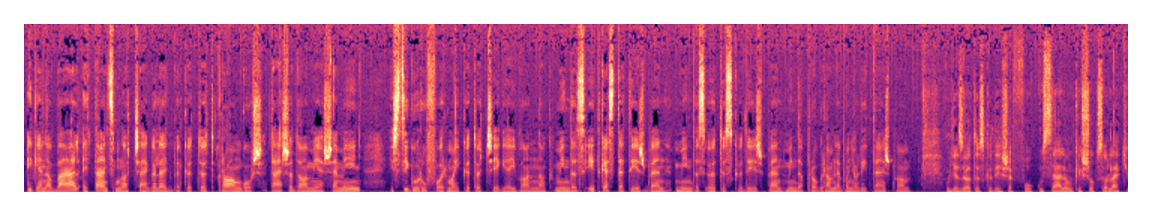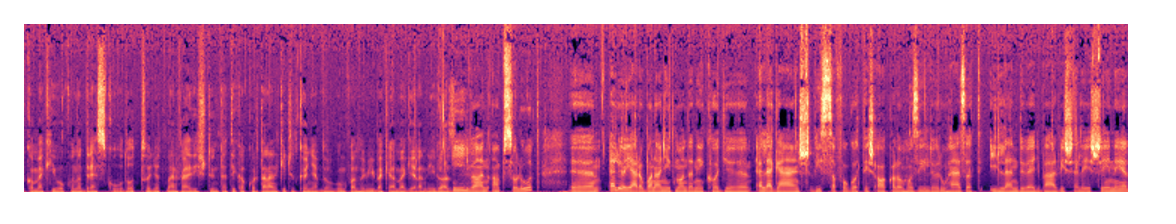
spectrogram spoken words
Igen, a bál egy táncmulatsággal egybekötött rangos társadalmi esemény, és szigorú formai kötöttségei vannak, mind az étkeztetésben, mind az öltözködésben, mind a program lebonyolításban. Ugye az öltözködésre fókuszálunk, és sokszor látjuk a meghívókon a dresszkódot, hogy ott már fel is tüntetik, akkor talán egy kicsit könnyebb dolgunk van, hogy mibe kell megjelenni, igaz? Így van, abszolút. Előjáróban annyit mondanék, hogy elegáns, visszafogott és alkalomhoz illő ruházat illendő egy bál viselésénél.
